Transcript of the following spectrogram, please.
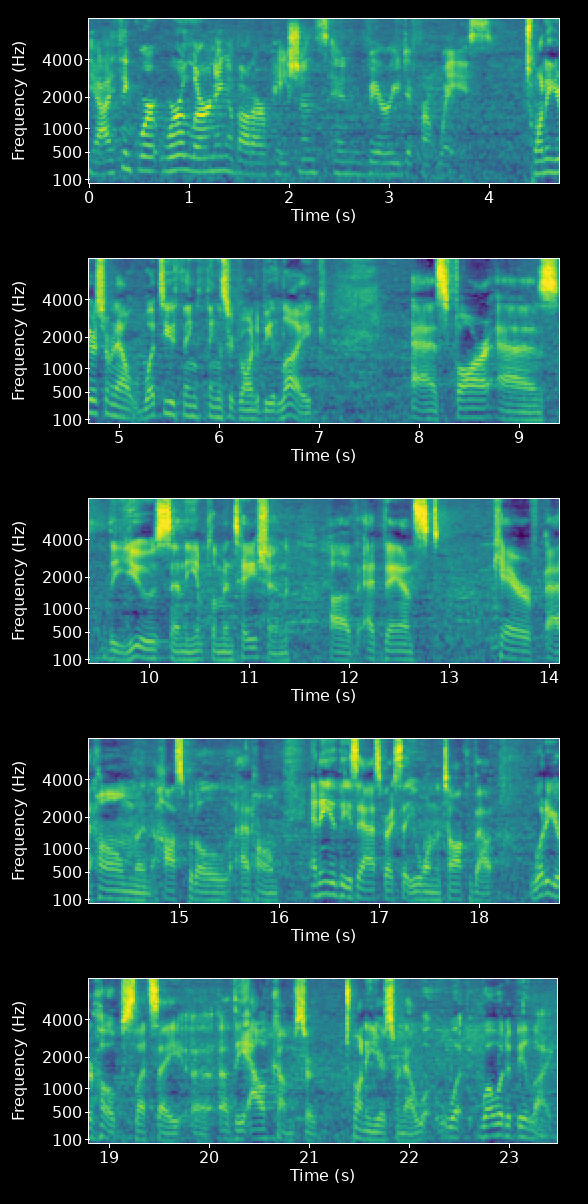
Yeah, I think we're, we're learning about our patients in very different ways. 20 years from now, what do you think things are going to be like as far as the use and the implementation of advanced care at home and hospital at home, any of these aspects that you want to talk about, what are your hopes, let's say, uh, of the outcomes for 20 years from now? What, what, what would it be like?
